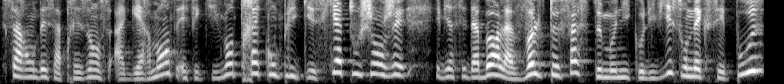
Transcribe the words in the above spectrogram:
ça rendait sa présence à Guermantes effectivement très compliquée. Ce qui a tout changé, eh bien, c'est d'abord la volte-face de Monique Olivier, son ex-épouse.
